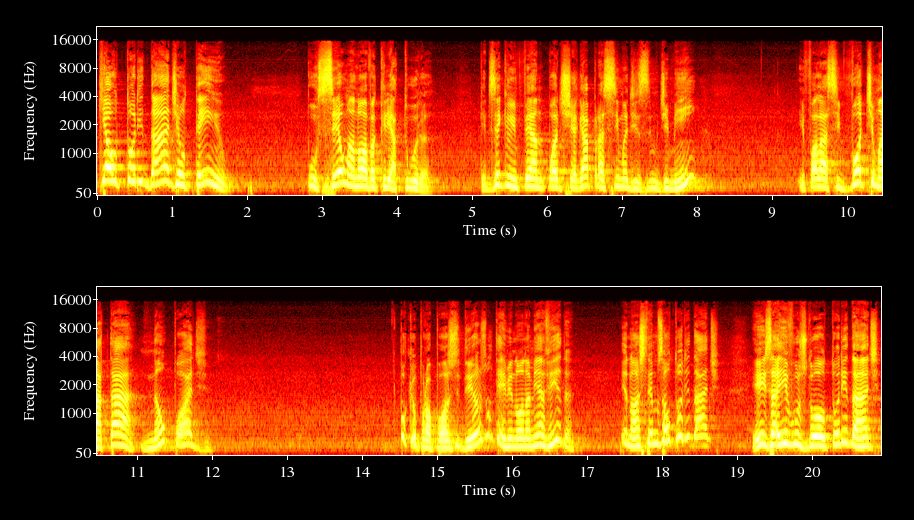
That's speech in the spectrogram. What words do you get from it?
Que autoridade eu tenho por ser uma nova criatura? Quer dizer que o inferno pode chegar para cima de, de mim e falar assim: vou te matar? Não pode. Porque o propósito de Deus não terminou na minha vida. E nós temos autoridade. Eis aí vos dou autoridade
